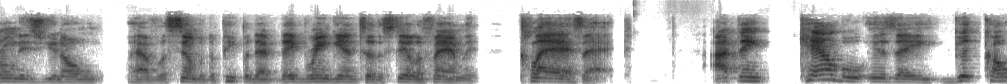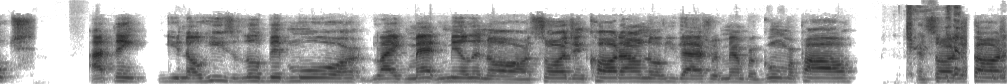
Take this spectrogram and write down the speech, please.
Rooneys, you know, have assembled the people that they bring into the Steeler family class act. I think Campbell is a good coach. I think, you know, he's a little bit more like Matt Millen or Sergeant Carter. I don't know if you guys remember Gomer Pyle and Sergeant Carter.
